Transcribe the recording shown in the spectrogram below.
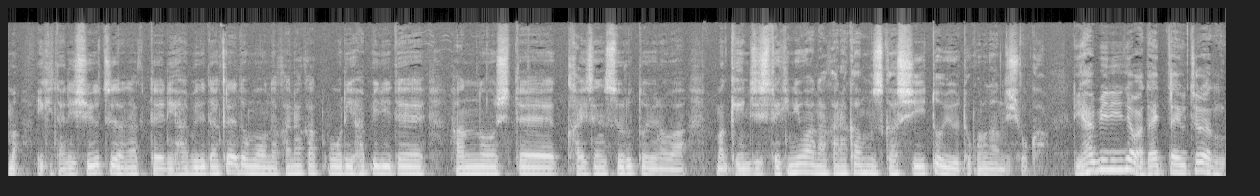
まあ、いきなり手術ではなくてリハビリだけれどもなかなかこうリハビリで反応して改善するというのは、まあ、現実的にはなかなか難しいというところなんでしょうか？リハビリではだいたいうちらの、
